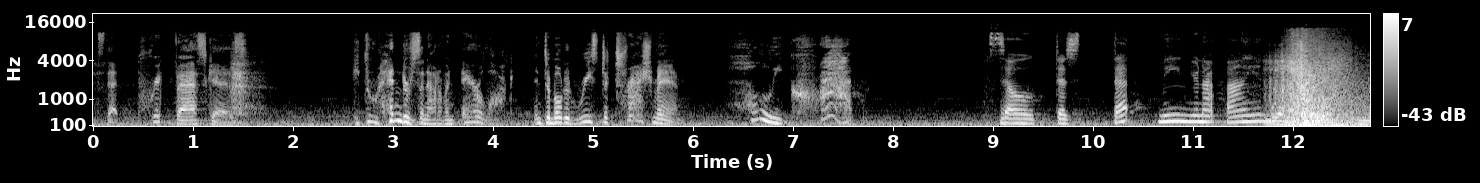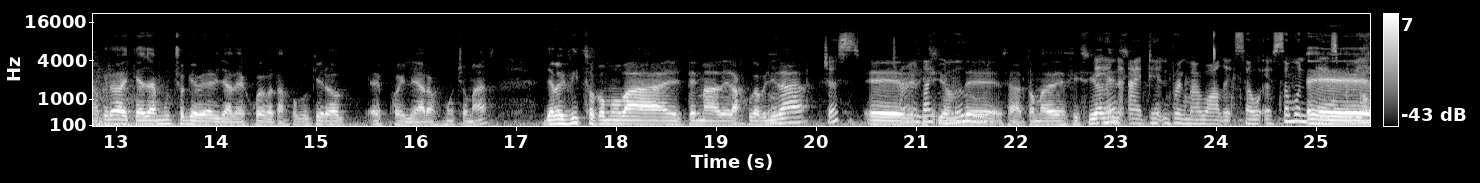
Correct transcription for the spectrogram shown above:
It's that prick Vasquez. He threw Henderson out of an airlock and demoted Rhys to trash man. Holy crap. So, does that mean you're not buying? Bueno, no creo que haya mucho que ver ya del juego. Tampoco quiero spoilearos mucho más. Ya habéis visto cómo va el tema de la jugabilidad, eh, de, o sea, toma de decisiones, eh,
